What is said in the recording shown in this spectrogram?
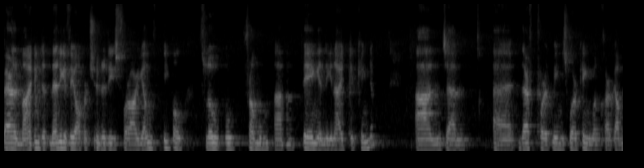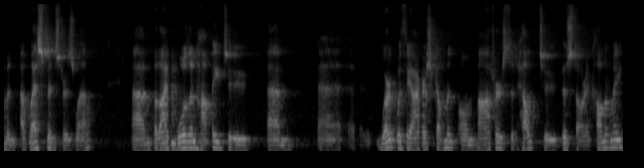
Bear in mind that many of the opportunities for our young people flow from um, being in the United Kingdom, and um, uh, therefore it means working with our government at Westminster as well. Um, but I'm more than happy to um, uh, work with the Irish government on matters that help to boost our economy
